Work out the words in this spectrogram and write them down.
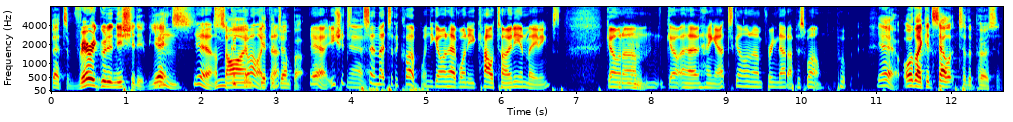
that's a very good initiative. Yes. Hmm, yeah, I'm a good Sign, guy like get that. the jumper. Yeah, you should Yeah. send that to the club when you go and have one of your Carltonian meetings. Go and Hmm. um go uh, hang out. Go and um, bring that up as well. Put, Yeah, or they could sell it to the person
